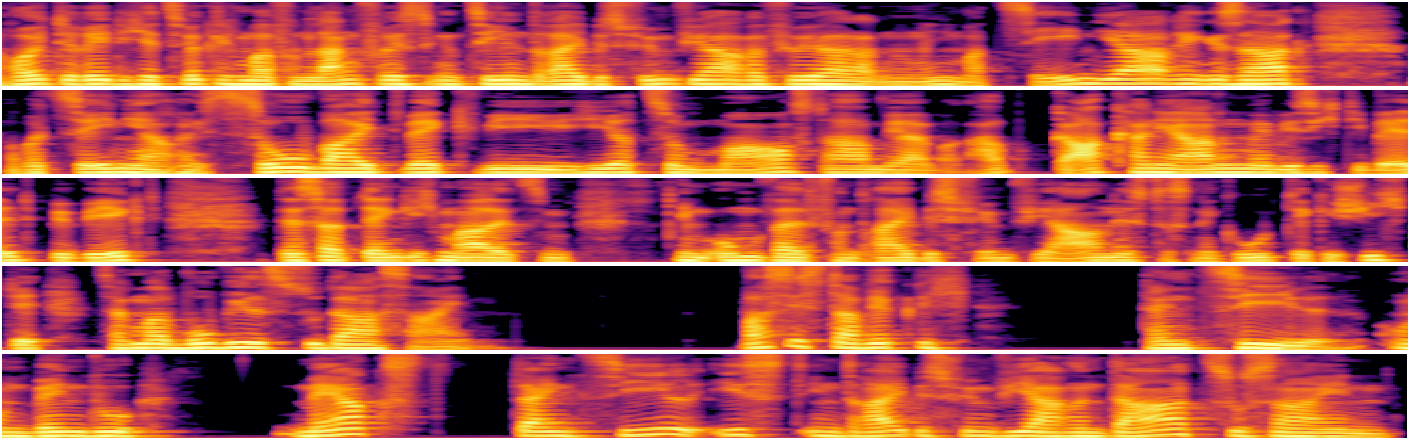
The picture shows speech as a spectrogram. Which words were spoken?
Heute rede ich jetzt wirklich mal von langfristigen Zielen, drei bis fünf Jahre. Früher hatten wir immer zehn Jahre gesagt, aber zehn Jahre ist so weit weg wie hier zum Mars. Da haben wir überhaupt gar keine Ahnung mehr, wie sich die Welt bewegt. Deshalb denke ich mal, jetzt im, im Umfeld von drei bis fünf Jahren ist das eine gute Geschichte. Sag mal, wo willst du da sein? Was ist da wirklich dein Ziel? Und wenn du merkst, dein Ziel ist, in drei bis fünf Jahren da zu sein,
